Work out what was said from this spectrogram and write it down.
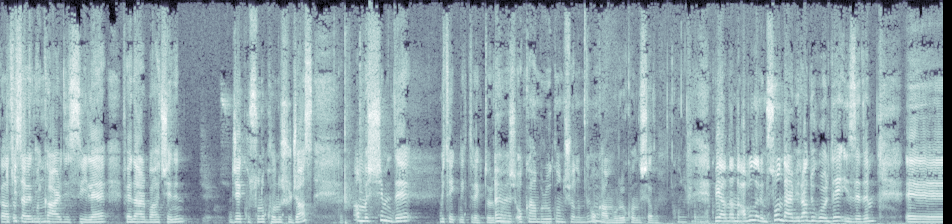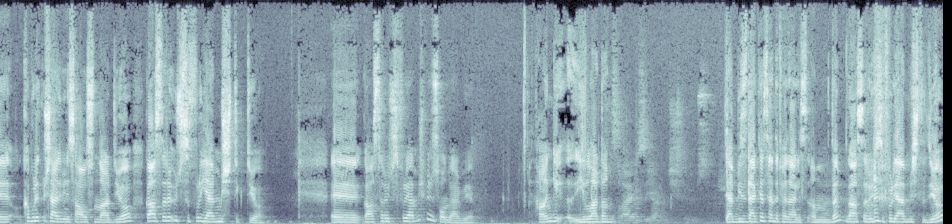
Galatasaray'ın. Icardi'siyle Fenerbahçe'nin Cekus'unu konuşacağız. Ama şimdi bir teknik direktörü konuşalım. Evet Okan Buruk'u konuşalım değil mi? Okan Buruk'u konuşalım. Konuşalım. Bir yandan da ablalarım son derbi Radyo Gol'de izledim. Ee, kabul etmişlerdi beni sağ olsunlar diyor. Galatasaray 3-0 yenmiştik diyor. Ee, Galatasaray 3-0 yenmiş miydi son derbiyi? Hangi e, yıllardan? Saray bizi yenmişti. Yani biz derken sen de Fenerlisin anladım. Galatasaray 3-0 yenmişti diyor.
